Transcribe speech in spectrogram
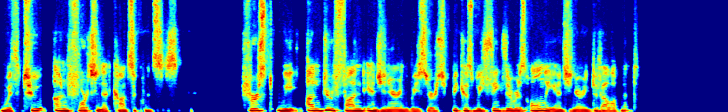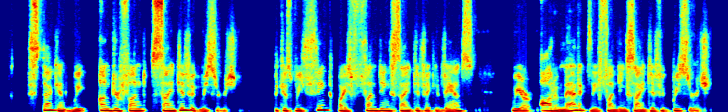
with two unfortunate consequences. First, we underfund engineering research because we think there is only engineering development. Second, we underfund scientific research because we think by funding scientific advance, we are automatically funding scientific research,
